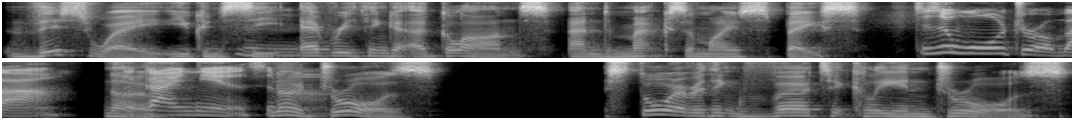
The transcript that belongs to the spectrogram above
This way, you can see Mm. everything at a glance and maximize space. 就是 wardrobe 吧 No 的概念是 No 吗？ drawers. Store everything vertically in drawers.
